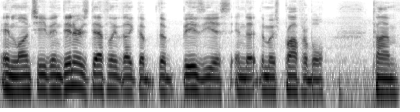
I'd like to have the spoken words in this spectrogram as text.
and lunch even. Dinner is definitely like the, the busiest and the, the most profitable time.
